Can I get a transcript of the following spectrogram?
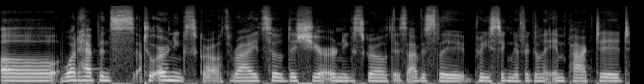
uh, what happens to earnings growth, right? So this year, earnings growth is obviously pretty significantly impacted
